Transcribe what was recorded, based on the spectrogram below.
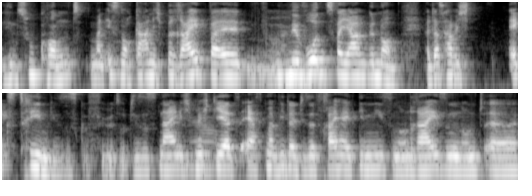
hinzukommt, man ist noch gar nicht bereit, weil mhm. mir wurden zwei Jahre genommen. Weil das habe ich extrem, dieses Gefühl. So dieses, nein, ich ja. möchte jetzt erstmal wieder diese Freiheit genießen und reisen und äh,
